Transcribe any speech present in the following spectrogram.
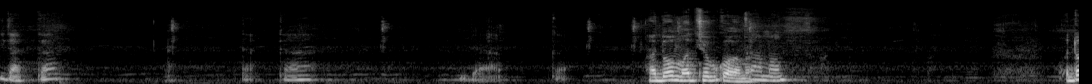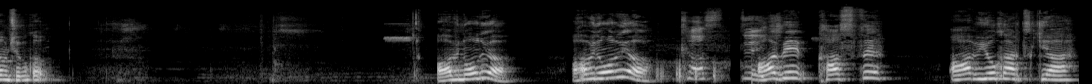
Bir dakika. Bir dakika. Bir dakika. Hadi oğlum hadi çabuk ol ama. Tamam. Hadi oğlum çabuk ol. Abi ne oluyor? Abi ne oluyor? Kastı. Abi kastı. Abi yok artık ya.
